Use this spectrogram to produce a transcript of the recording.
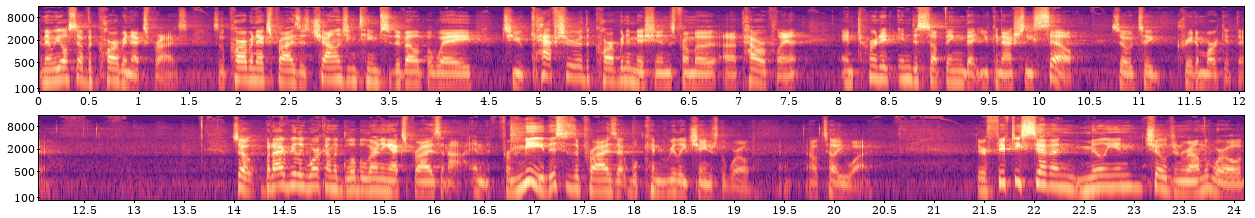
And then we also have the Carbon X Prize. So the Carbon X Prize is challenging teams to develop a way to capture the carbon emissions from a, a power plant and turn it into something that you can actually sell. So to create a market there. So, but I really work on the Global Learning X Prize, and, I, and for me, this is a prize that will, can really change the world. I'll tell you why. There are 57 million children around the world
